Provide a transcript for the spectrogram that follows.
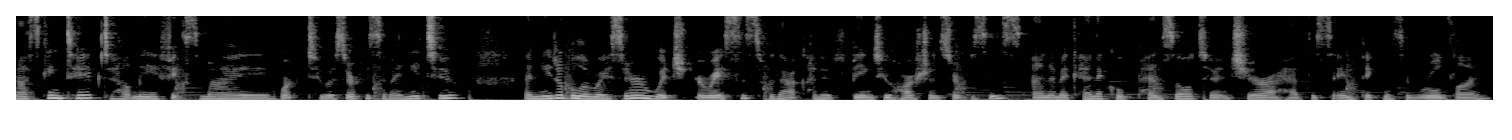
masking tape to help me fix my work to a surface if I need to, a kneadable eraser which erases without kind of being too harsh on surfaces, and a mechanical pencil to ensure I have the same thickness of ruled line.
